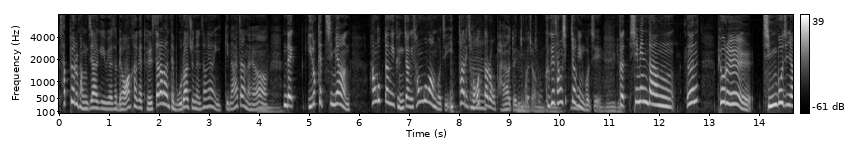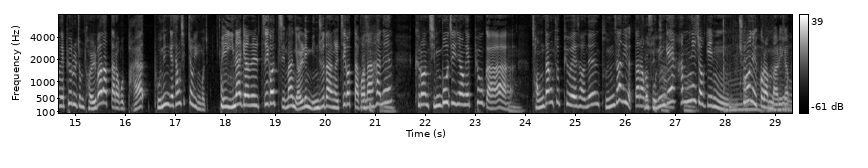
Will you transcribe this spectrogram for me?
사표를 방지하기 위해서 명확하게 될 사람한테 몰아주는 성향이 있기는 하잖아요. 근데 이렇게 치면 한국당이 굉장히 성공한 거지. 이탈이 적었다라고 봐야 되는 거죠. 그게 상식적인 거지. 그러니까 시민당은 표를 진보 진영의 표를 좀 덜 받았다라고 봐야 보는 게 상식적인 거죠. 이 이낙연을 찍었지만 열린 민주당을 찍었다거나 하는 그런 진보 진영의 표가 정당 투표에서는 분산이 됐다라고 보는 있죠. 게 합리적인 추론일 거란 말이에요.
